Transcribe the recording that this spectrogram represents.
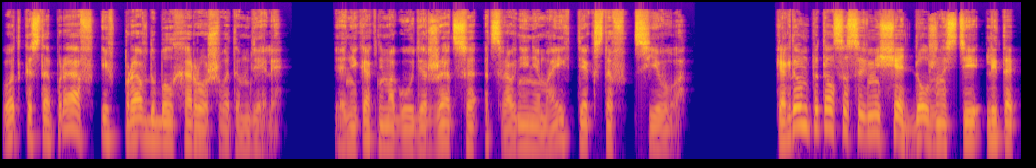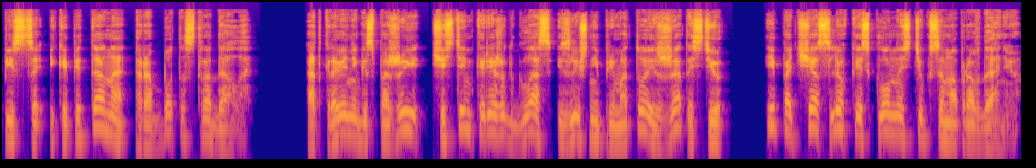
Вот Костоправ и вправду был хорош в этом деле. Я никак не могу удержаться от сравнения моих текстов с его. Когда он пытался совмещать должности летописца и капитана, работа страдала. Откровения госпожи частенько режут глаз излишней прямотой, сжатостью и подчас легкой склонностью к самооправданию.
